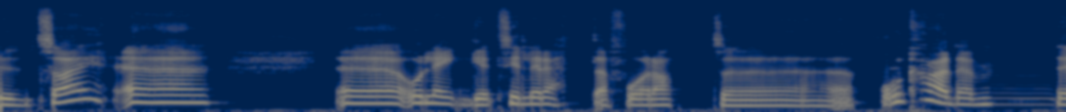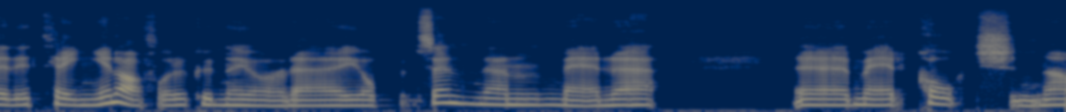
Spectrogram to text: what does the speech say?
rundt seg. eh, og legge til rette for at eh, folk har det, det de trenger da, for å kunne gjøre jobben sin. Den mer, eh, mer coachende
